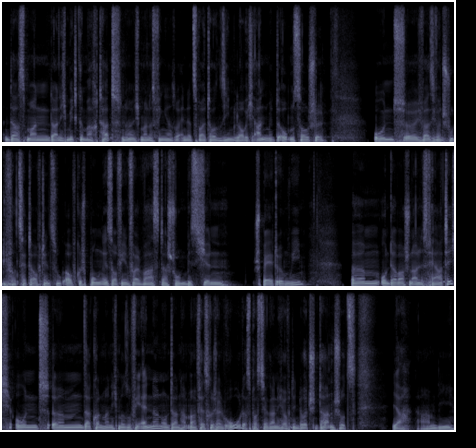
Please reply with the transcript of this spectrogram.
dass man da nicht mitgemacht hat. Ne? Ich meine, das fing ja so Ende 2007, glaube ich, an mit Open Social. Und äh, ich weiß nicht, wann StudiVZ auf den Zug aufgesprungen ist. Auf jeden Fall war es da schon ein bisschen spät irgendwie. Ähm, und da war schon alles fertig und ähm, da konnte man nicht mehr so viel ändern und dann hat man festgestellt, oh, das passt ja gar nicht auf den deutschen Datenschutz. Ja, da haben die,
